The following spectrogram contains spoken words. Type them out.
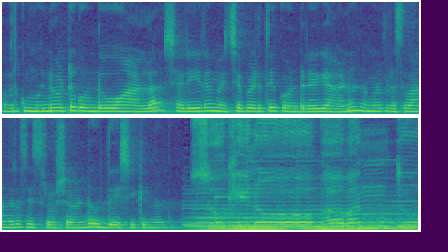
അവർക്ക് മുന്നോട്ട് കൊണ്ടുപോകാനുള്ള ശരീരം മെച്ചപ്പെടുത്തി കൊണ്ടുവരികയാണ് നമ്മൾ പ്രസവാന്തര ശുശ്രൂഷ കൊണ്ട് ഉദ്ദേശിക്കുന്നത്. സുഖിനോ ഭവന്തു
